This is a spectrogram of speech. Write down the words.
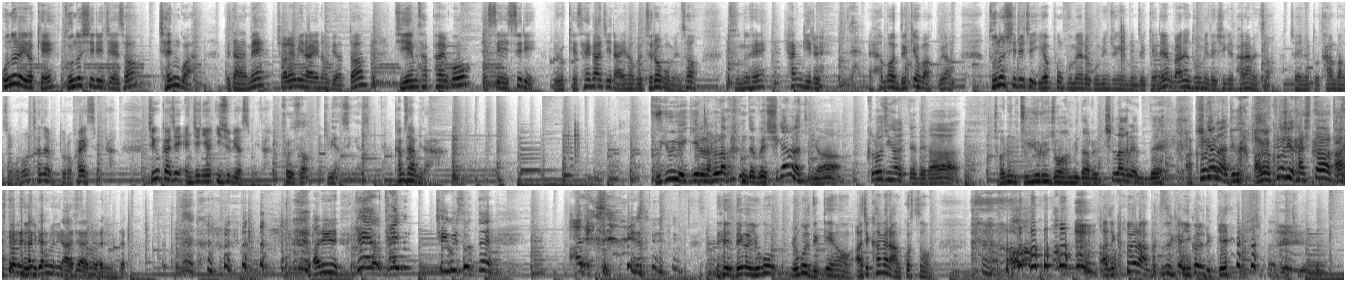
오늘은 이렇게 두누 시리즈에서 젠과 그 다음에 저렴이 라인업이었던 DM480, SA3 이렇게 세 가지 라인업을 들어보면서 두누의 향기를 네. 한번 느껴봤고요. 두누 시리즈 이어폰 구매를 고민 중인 분들께는 많은 도움이 되시길 바라면서 저희는 또 다음 방송으로 찾아뵙도록 하겠습니다. 지금까지 엔지니어 이수비였습니다. 프로듀서 김현승이었습니다. 감사합니다. 두유 얘기를 하려고 했는데 왜 시간을 안 주냐? closing 할 때 내가 저는 두유를 좋아합니다를 칠라 그랬는데 아, 그러니까. 아 그러니까 시간 아직 아 closing 가시다. 다시 아니 아니 아니 아니 아니 아니 계속 타이밍 재고 있었는데 아니 네, 내가 요거 요걸 늦게 형 아직 카메라 안 껐어. 어? 아직 카메라 안 껐으니까 이걸 늦게. 아,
